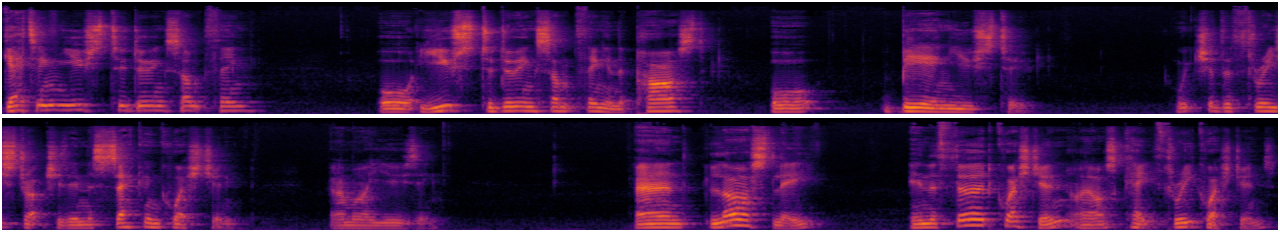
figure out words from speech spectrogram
getting used to doing something, or used to doing something in the past, or being used to? Which of the three structures in the second question am I using? And lastly, in the third question, I ask Kate three questions.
